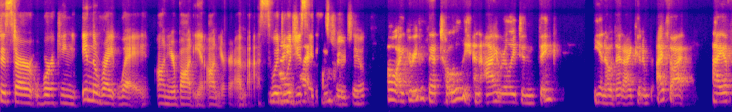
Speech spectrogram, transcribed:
to start working in the right way on your body and on your MS. Would, would you say that's true too? Oh, I agree with that totally. And I really didn't think you know, that I could, I thought I have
